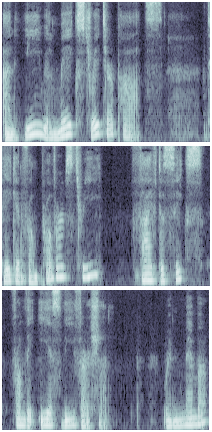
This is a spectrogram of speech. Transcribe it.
and He will make straight your paths. Taken from Proverbs 3 5 to 6 from the ESV version. Remember,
